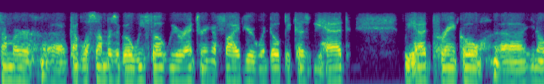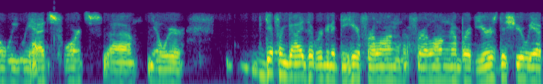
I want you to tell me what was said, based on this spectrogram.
summer, uh, a couple of summers ago, we felt we were entering a five-year window because we had we had Parayko, uh, you know, we we had Schwartz, uh, you know, we're different guys that were going to be here for a long for a long number of years. This year we have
